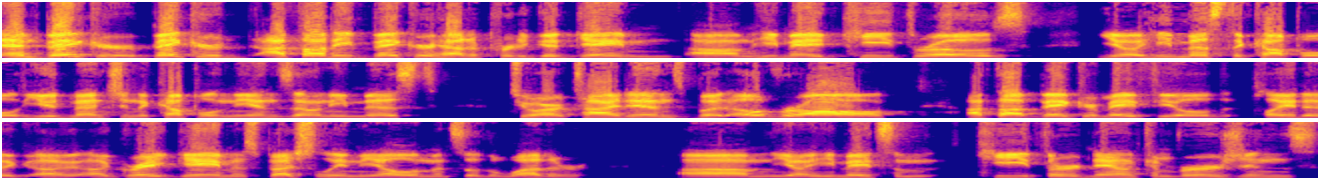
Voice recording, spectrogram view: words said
and Baker, Baker, I thought he Baker had a pretty good game. Um, he made key throws. You know, he missed a couple. You'd mentioned a couple in the end zone he missed to our tight ends, but overall, I thought Baker Mayfield played a, a, a great game, especially in the elements of the weather. Um, you know, he made some key third down conversions.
